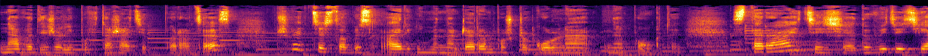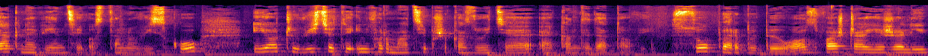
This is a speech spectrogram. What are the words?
nawet jeżeli powtarzacie proces, przejdźcie sobie z hiring managerem poszczególne e, punkty. Starajcie się dowiedzieć jak najwięcej o stanowisku i oczywiście te informacje przekazujcie e, kandydatowi. Super by było, zwłaszcza jeżeli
